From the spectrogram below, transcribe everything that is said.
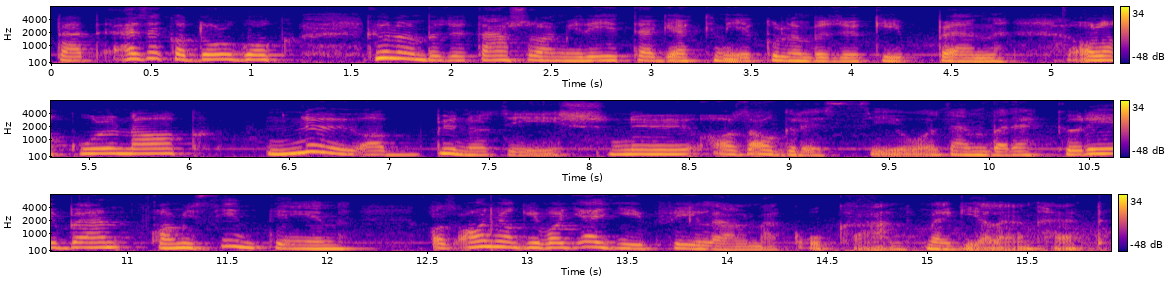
Tehát ezek a dolgok különböző társadalmi rétegeknél különbözőképpen alakulnak, nő a bűnözés, nő az agresszió az emberek körében, ami szintén az anyagi vagy egyéb félelmek okán megjelenhet.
